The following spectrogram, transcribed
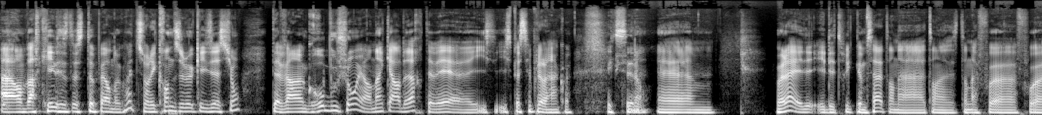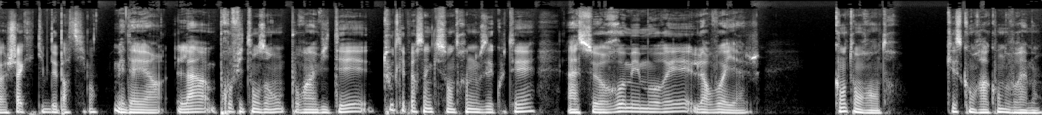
à embarquer les autostoppeurs. Donc, en fait, sur l'écran de géolocalisation, t'avais un gros bouchon et en un quart d'heure, euh, il, il se passait plus rien. Quoi. Excellent. Euh, voilà, et, et des trucs comme ça, t'en as, t'en as, as fois, fois chaque équipe de participants. Mais d'ailleurs, là, profitons-en pour inviter toutes les personnes qui sont en train de nous écouter à se remémorer leur voyage. Quand on rentre, qu'est-ce qu'on raconte vraiment?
